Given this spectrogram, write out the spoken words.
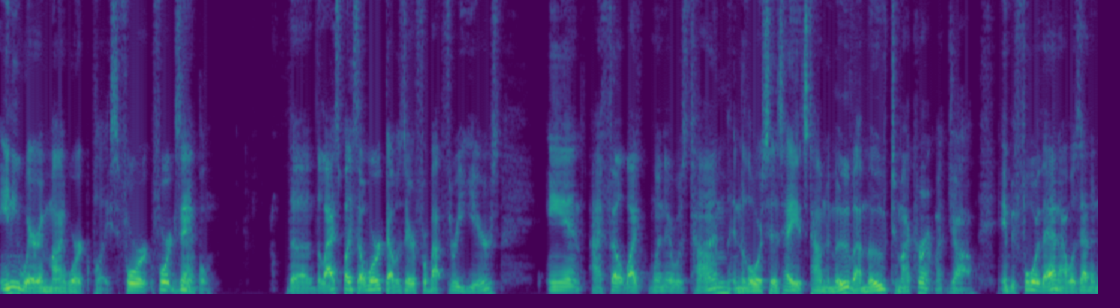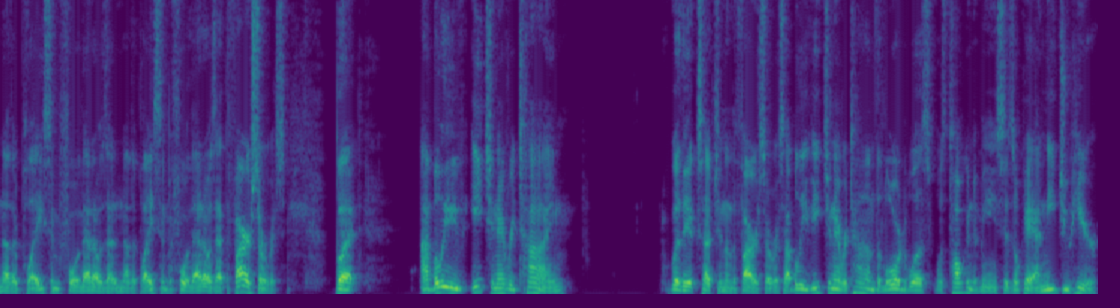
anywhere in my workplace. For for example, the the last place I worked, I was there for about three years, and I felt like when there was time and the Lord says, Hey, it's time to move, I moved to my current job. And before that, I was at another place. And before that, I was at another place. And before that, I was at the fire service. But I believe each and every time, with the exception of the fire service, I believe each and every time the Lord was was talking to me. He says, "Okay, I need you here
